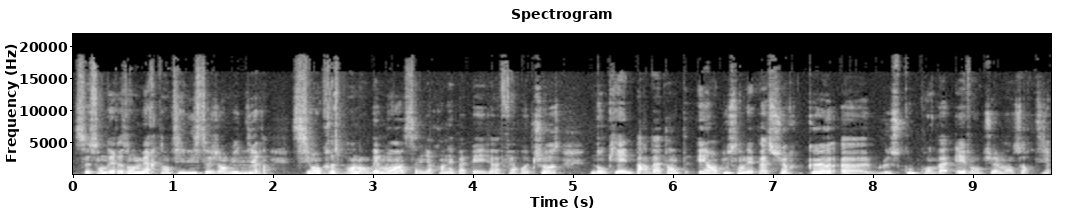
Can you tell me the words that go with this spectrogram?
ce sont des raisons mercantilistes, j'ai envie de mmh. dire. Si on creuse pendant des mois, ça veut dire qu'on n'est pas payé à faire autre chose, donc il y a une part d'attente, et en plus on n'est pas sûr que euh, le scoop qu'on va éventuellement sortir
